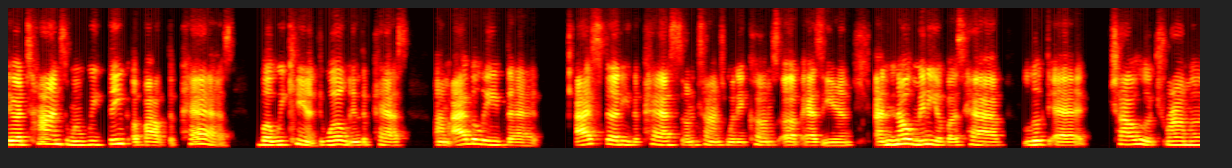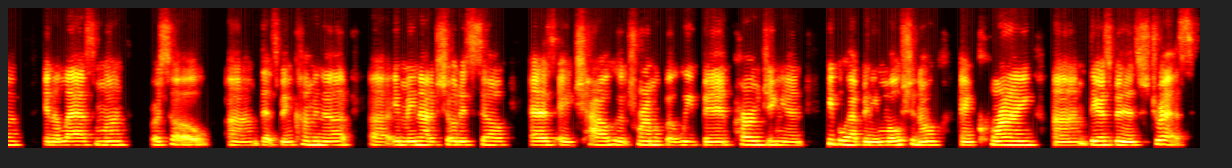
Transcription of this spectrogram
there are times when we think about the past, but we can't dwell in the past. Um, I believe that I study the past sometimes when it comes up, as in, I know many of us have looked at childhood trauma in the last month or so um, that's been coming up. Uh, it may not have showed itself as a childhood trauma, but we've been purging and people have been emotional and crying. Um, there's been stress,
